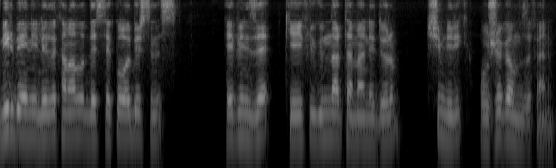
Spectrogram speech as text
Bir beğeniyle de kanala destek olabilirsiniz. Hepinize keyifli günler temenni ediyorum. Şimdilik hoşça kalınız efendim.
